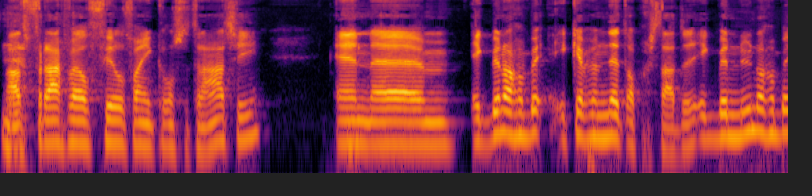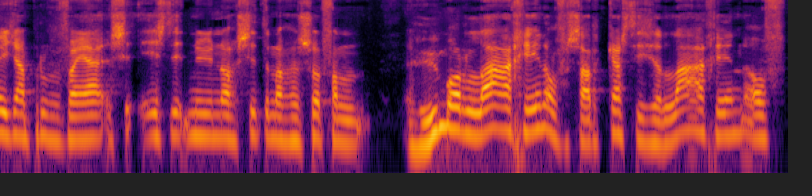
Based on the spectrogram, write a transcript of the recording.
Maar ja. het vraagt wel veel van je concentratie. En um, ik, ben nog een ik heb hem net opgestart. Dus ik ben nu nog een beetje aan het proeven van ja, is dit nu nog, zit er nog een soort van humorlaag in? Of sarcastische laag in? Of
